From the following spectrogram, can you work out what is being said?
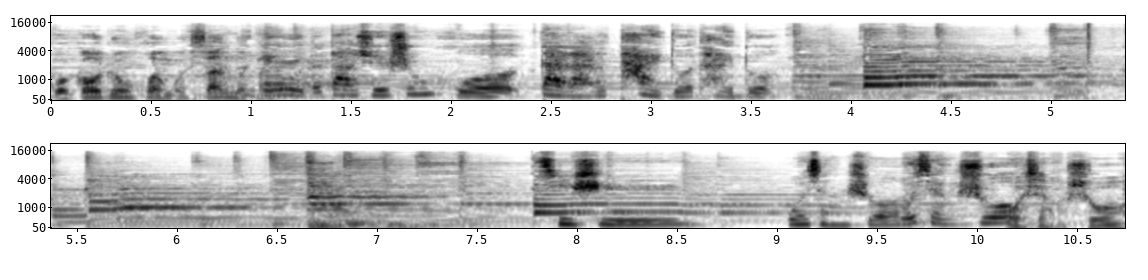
我高中换过三个班。给我的大学生活带来了太多太多。其实，我想说，我想说，我想说，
